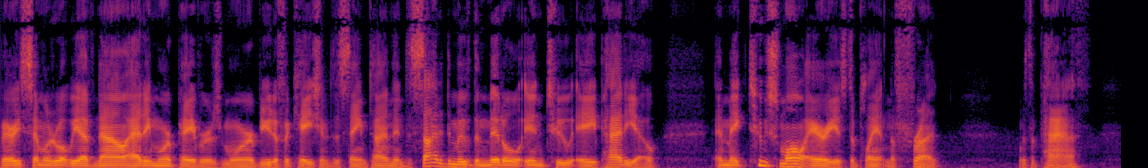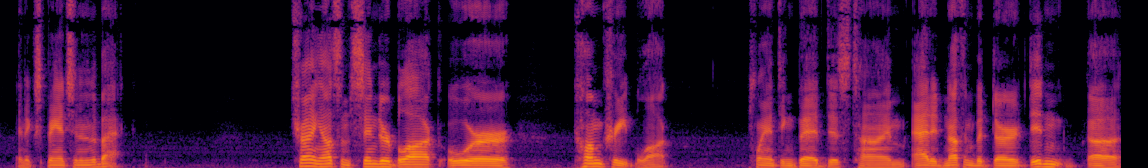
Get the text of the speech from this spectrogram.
Very similar to what we have now, adding more pavers, more beautification at the same time. Then decided to move the middle into a patio and make two small areas to plant in the front with a path and expansion in the back. Trying out some cinder block or concrete block planting bed this time. Added nothing but dirt. Didn't uh,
